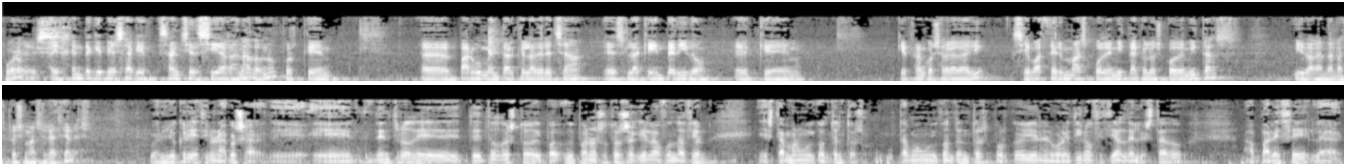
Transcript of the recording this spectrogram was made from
Pues hay gente que piensa que Sánchez sí ha ganado, ¿no? Porque eh, va a argumentar que la derecha es la que ha impedido eh, que, Franco salga de allí, se va a hacer más podemita que los podemitas y va a ganar las próximas elecciones. Bueno, yo quería decir una cosa. Eh, dentro de, todo esto, hoy para nosotros aquí en la Fundación estamos muy contentos. Estamos muy contentos porque hoy en el Boletín Oficial del Estado aparece la,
